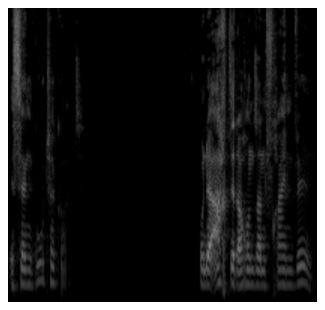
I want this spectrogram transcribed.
ist er ein guter Gott und er achtet auch unseren freien Willen.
